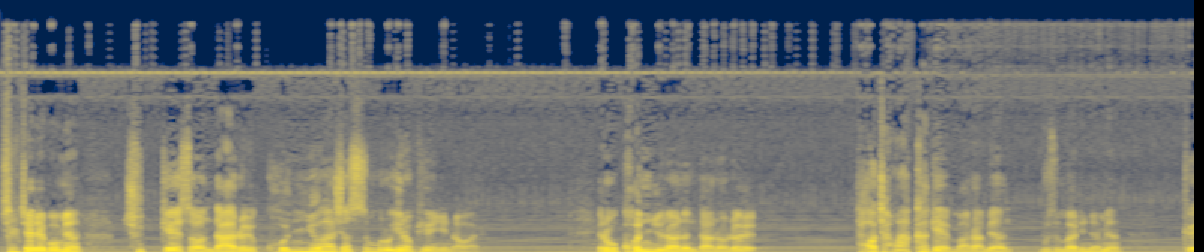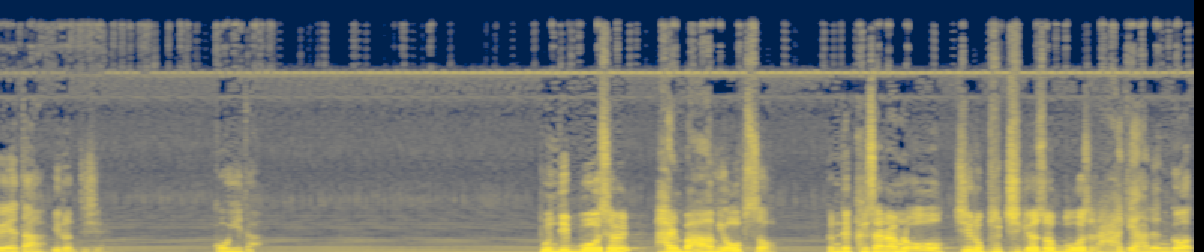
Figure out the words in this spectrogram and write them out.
7절에 보면 주께서 나를 권유하셨으므로 이런 표현이 나와요. 여러분 권유라는 단어를 더 정확하게 말하면 무슨 말이냐면 꾀다 이런 뜻이에요. 꼬이다. 본디 무엇을 할 마음이 없어. 그런데 그 사람을 억지로 부추겨서 무엇을 하게 하는 것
